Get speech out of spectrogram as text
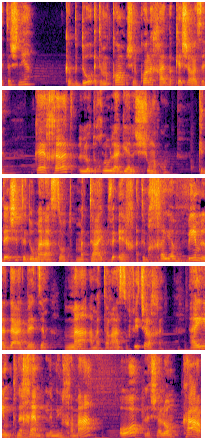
את השנייה. כבדו את המקום של כל אחד בקשר הזה, אוקיי? אחרת לא תוכלו להגיע לשום מקום. כדי שתדעו מה לעשות, מתי ואיך, אתם חייבים לדעת בעצם מה המטרה הסופית שלכם. האם פניכם למלחמה או לשלום קר?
